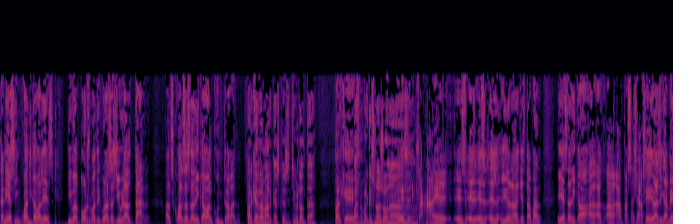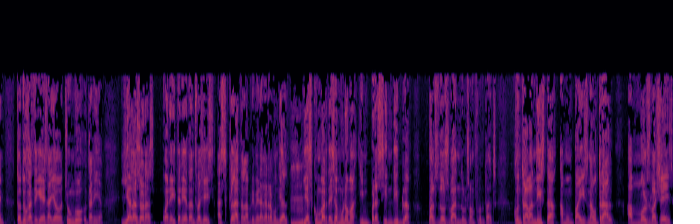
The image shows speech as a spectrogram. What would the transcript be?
Tenia 50 velers i vapors matriculats a Gibraltar, als quals es dedicava al contraband. Per què remarques que és Gibraltar? Perquè... Bueno, perquè és una zona... És, clar, eh, és, és, és, és, li donava aquesta part, ella es dedicava a, a, a passejar. O sigui, bàsicament, tot el que estigués allò xungo ho tenia. I aleshores, quan ell tenia tants vaixells, esclata la Primera Guerra Mundial mm. i es converteix en un home imprescindible pels dos bàndols enfrontats. Contrabandista, amb un país neutral, amb molts vaixells,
